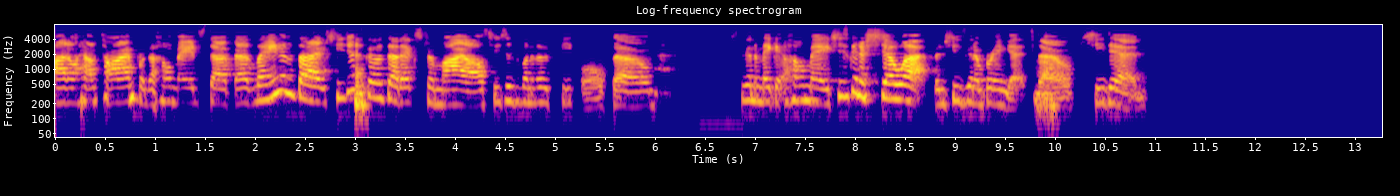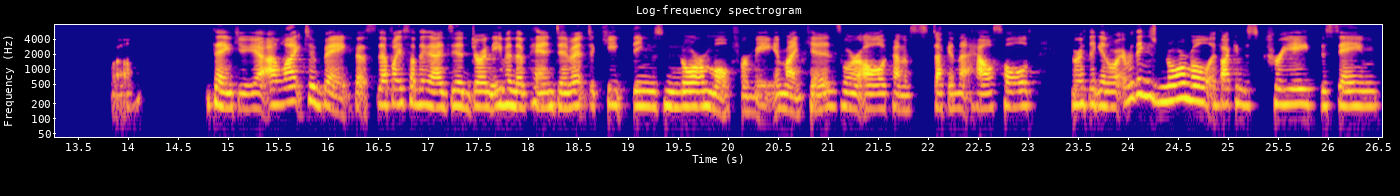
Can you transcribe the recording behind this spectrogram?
I don't have time for the homemade stuff. But Lane is like, she just goes that extra mile. She's just one of those people. So she's going to make it homemade. She's going to show up and she's going to bring it. So oh. she did. Well, thank you. Yeah, I like to bake. That's definitely something that I did during even the pandemic to keep things normal for me and my kids. We're all kind of stuck in that household. And we're thinking, well, everything's normal if I can just create the same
